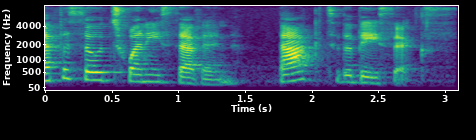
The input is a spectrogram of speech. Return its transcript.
Episode 27 Back to the Basics.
